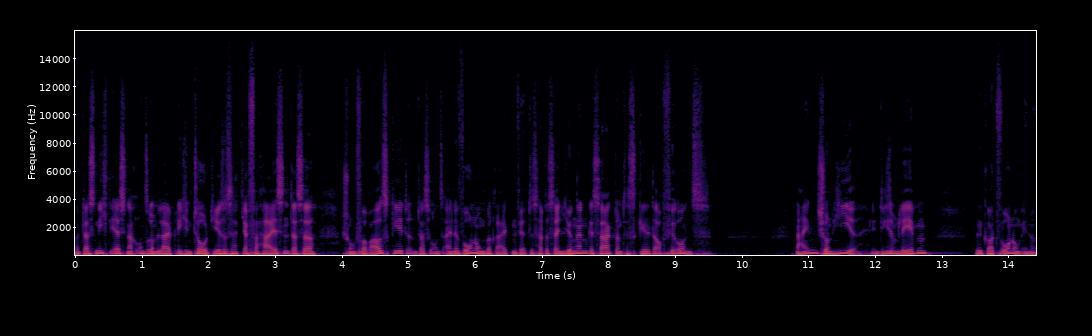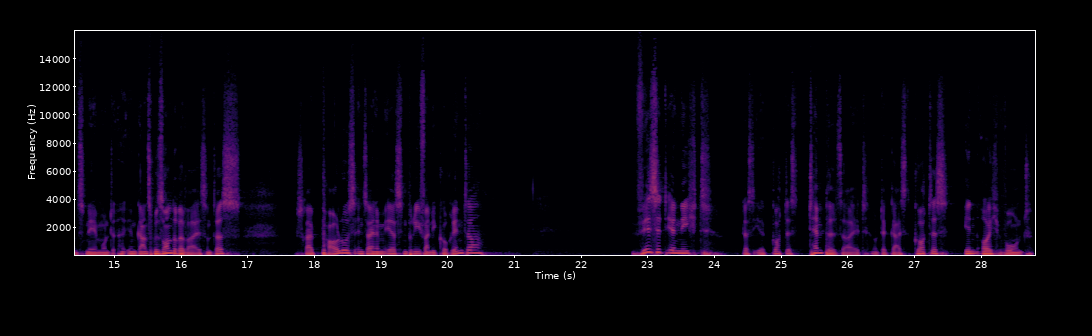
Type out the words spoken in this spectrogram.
Und das nicht erst nach unserem leiblichen Tod. Jesus hat ja verheißen, dass er schon vorausgeht und dass er uns eine Wohnung bereiten wird. Das hat er seinen Jüngern gesagt und das gilt auch für uns. Nein, schon hier, in diesem Leben, will Gott Wohnung in uns nehmen und in ganz besonderer Weise. Und das schreibt Paulus in seinem ersten Brief an die Korinther. Wisset ihr nicht, dass ihr Gottes Tempel seid und der Geist Gottes in euch wohnt?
